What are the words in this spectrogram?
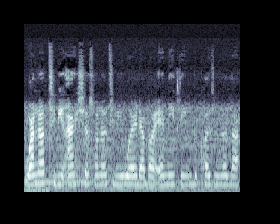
we're not to be anxious we're not to be worried about anything because we know that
